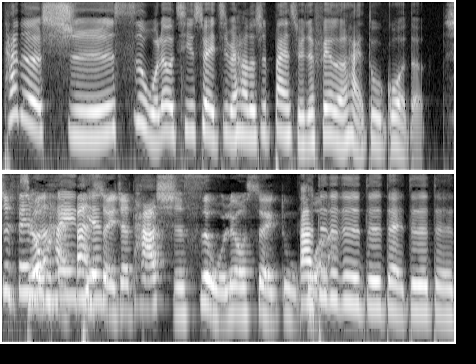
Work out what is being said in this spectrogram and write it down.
她的十四五六七岁基本上都是伴随着飞轮海度过的。是飞轮海伴随着他十四五六岁度过啊！对对对对对对对对对对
